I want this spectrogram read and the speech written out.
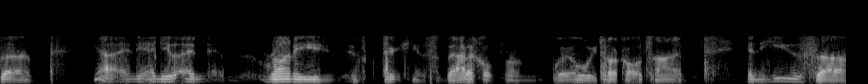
uh, yeah, and and you and Ronnie is taking a sabbatical from well, we talk all the time, and he's uh,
